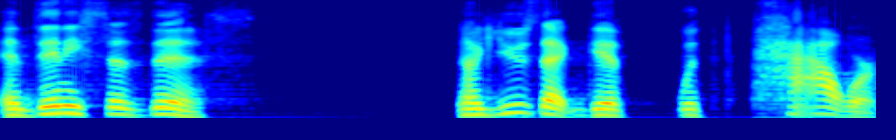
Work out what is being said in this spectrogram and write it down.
And then he says this now use that gift with power.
